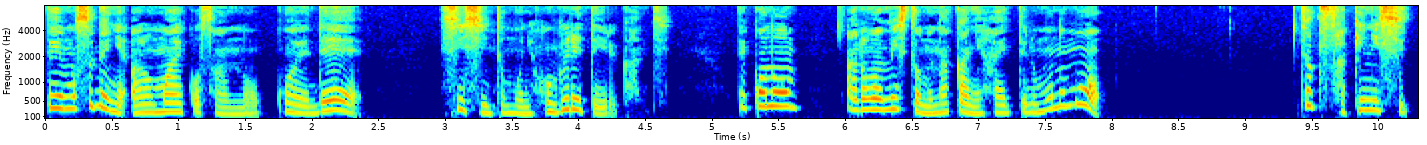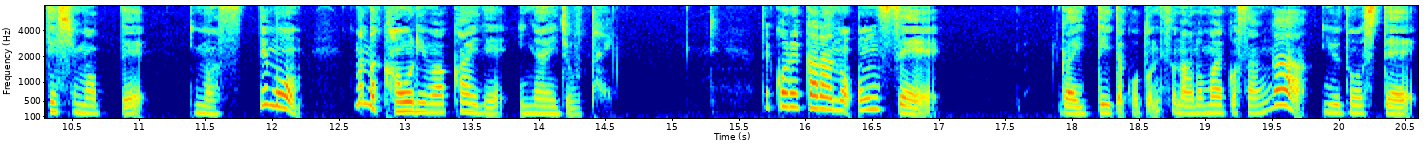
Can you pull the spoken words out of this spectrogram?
でもうすでにアロマイコさんの声で心身ともにほぐれている感じ。で、このアロマミストの中に入ってるものも、ちょっと先に知ってしまっています。でも、まだ香りは嗅いでいない状態。で、これからの音声が言っていたことね、そのアロマイコさんが誘導して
